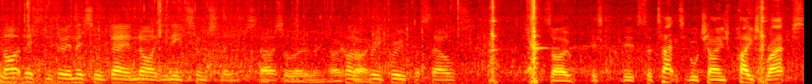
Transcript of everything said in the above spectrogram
like this and doing this all day and night, you need some sleep. So Absolutely, kind of regroup ourselves. So it's, it's a tactical change, paste wraps.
